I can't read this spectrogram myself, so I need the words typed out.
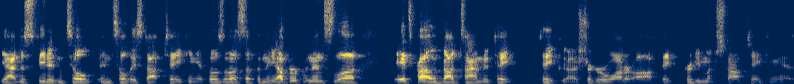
yeah, just feed it until until they stop taking it. Those of us up in the upper peninsula, it's probably about time to take take uh, sugar water off. They've pretty much stopped taking it.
